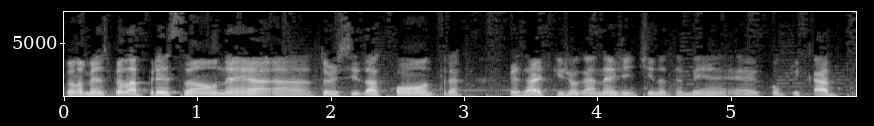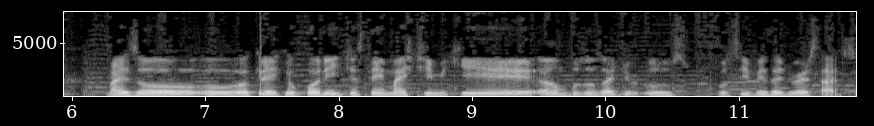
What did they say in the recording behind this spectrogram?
Pelo menos pela pressão, né? A, a torcida contra. Apesar de que jogar na Argentina também é, é complicado. Mas o, o, eu creio que o Corinthians tem mais time que ambos os, os possíveis adversários.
